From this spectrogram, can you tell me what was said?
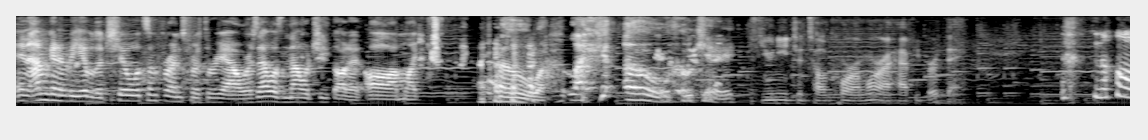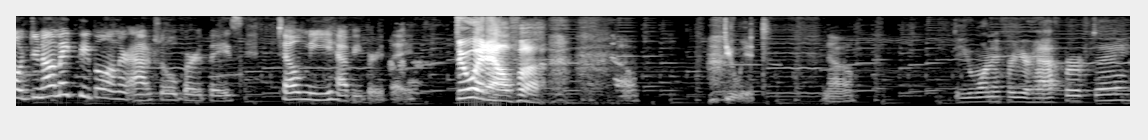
and I'm gonna be able to chill with some friends for three hours. That was not what she thought at all. I'm like, oh, like, oh, okay. You need to tell Koromora happy birthday. No, do not make people on their actual birthdays tell me happy birthday. Do it, Alpha! No, Do it. no. Do you want it for your half birthday?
